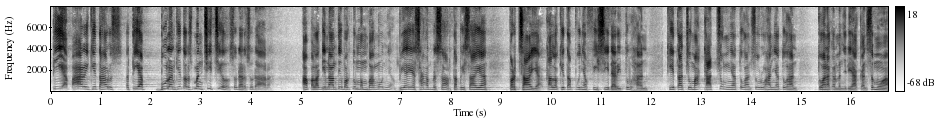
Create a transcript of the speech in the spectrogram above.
Tiap hari kita harus, tiap bulan kita harus mencicil saudara-saudara. Apalagi nanti waktu membangunnya, biaya sangat besar. Tapi saya percaya kalau kita punya visi dari Tuhan, kita cuma kacungnya Tuhan, suruhannya Tuhan. Tuhan akan menyediakan semua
